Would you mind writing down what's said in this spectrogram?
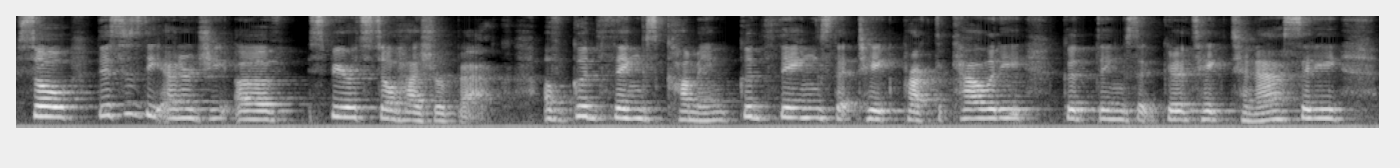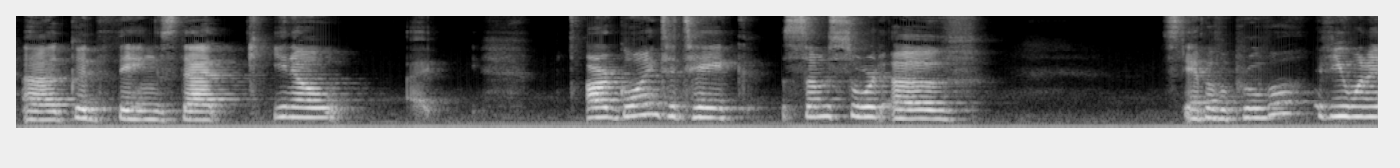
So, this is the energy of spirit still has your back. Of good things coming, good things that take practicality, good things that gonna take tenacity, uh, good things that, you know, are going to take some sort of stamp of approval if you want to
